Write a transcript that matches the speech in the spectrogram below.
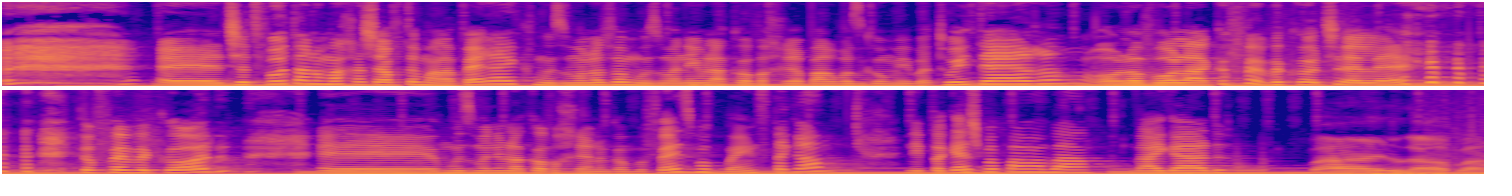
אה, תשתפו אותנו מה חשבתם על הפרק, מוזמנות ומוזמנים לעקוב אחרי ברבס גומי בטוויטר, או לבוא לקפה וקוד של אה, קפה וקוד. אה, מוזמנים לעקוב אחרינו גם בפייסבוק, באינסטגרם. ניפגש בפעם הבאה. ביי גד. ביי, תודה רבה.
